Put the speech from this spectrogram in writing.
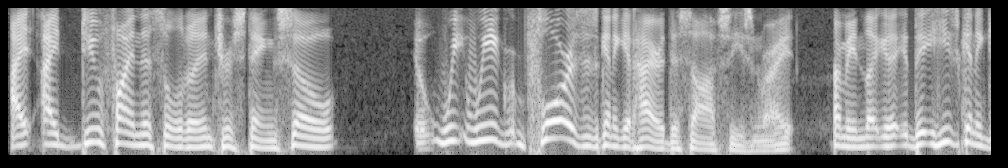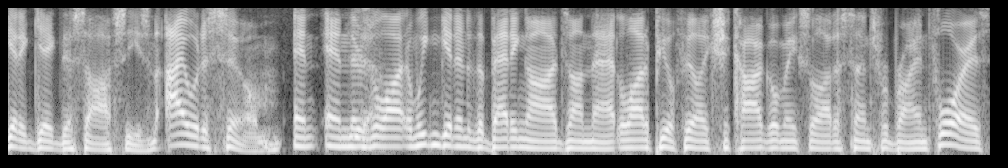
I, I do find this a little interesting. So we, we Flores is going to get hired this offseason, right? I mean, like uh, he's going to get a gig this offseason, I would assume. And and there's yeah. a lot, and we can get into the betting odds on that. A lot of people feel like Chicago makes a lot of sense for Brian Flores.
